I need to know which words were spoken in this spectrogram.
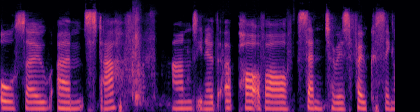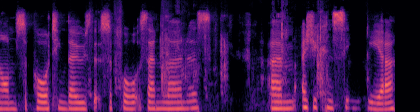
also um, staff. And you know, a part of our centre is focusing on supporting those that support SEND learners. Um, as you can see here,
